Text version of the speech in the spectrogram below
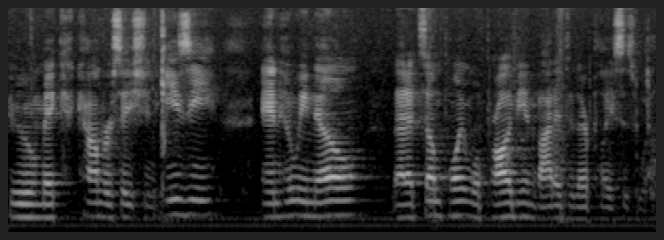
who make conversation easy, and who we know that at some point will probably be invited to their place as well.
